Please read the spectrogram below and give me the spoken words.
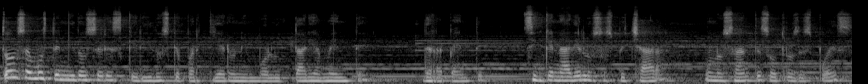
Todos hemos tenido seres queridos que partieron involuntariamente, de repente, sin que nadie lo sospechara unos antes, otros después.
